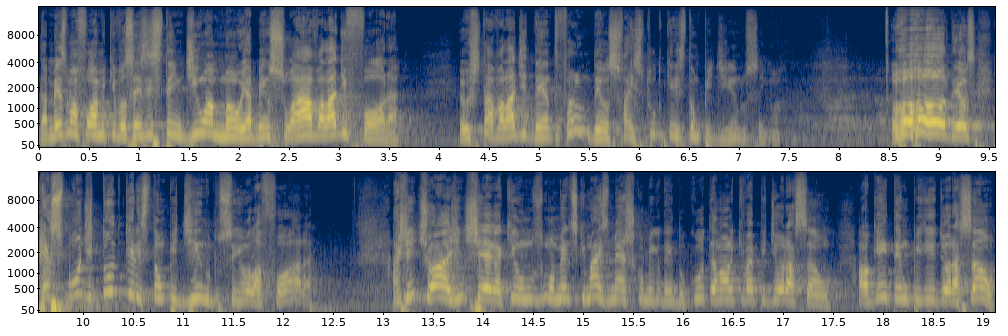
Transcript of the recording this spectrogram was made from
da mesma forma que vocês estendiam a mão e abençoavam lá de fora, eu estava lá de dentro falando, Deus, faz tudo que eles estão pedindo, Senhor. Oh, Deus, responde tudo que eles estão pedindo para o Senhor lá fora. A gente, ó, a gente chega aqui, um dos momentos que mais mexe comigo dentro do culto é na hora que vai pedir oração. Alguém tem um pedido de oração?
